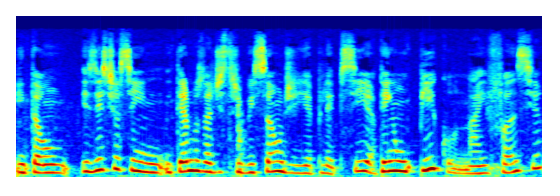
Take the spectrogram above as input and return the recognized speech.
Então, existe assim, em termos da distribuição de epilepsia, tem um pico na infância,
